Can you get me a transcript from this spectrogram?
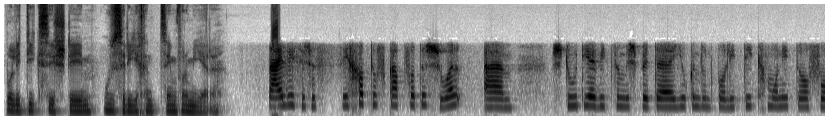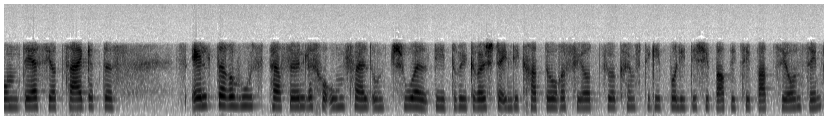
Politiksystem ausreichend zu informieren? Teilweise ist es sicher die Aufgabe der Schule. Ähm, Studien wie zum Beispiel der Jugend- und Politikmonitor vom DSJ zeigen, dass Elternhaus, persönliche Umfeld und die Schule die drei grössten Indikatoren für zukünftige politische Partizipation sind.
